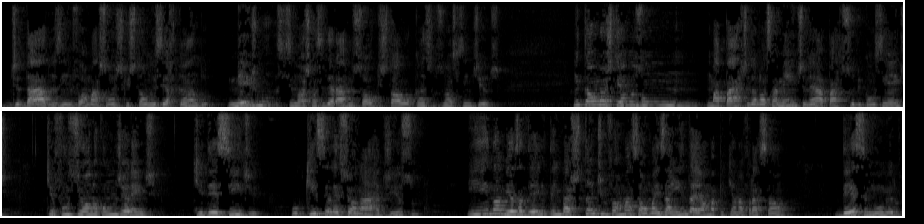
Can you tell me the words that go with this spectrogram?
de dados e informações que estão nos cercando, mesmo se nós considerarmos só o que está ao alcance dos nossos sentidos. Então, nós temos um, uma parte da nossa mente, né, a parte subconsciente, que funciona como um gerente, que decide o que selecionar disso, e na mesa dele tem bastante informação, mas ainda é uma pequena fração desse número,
